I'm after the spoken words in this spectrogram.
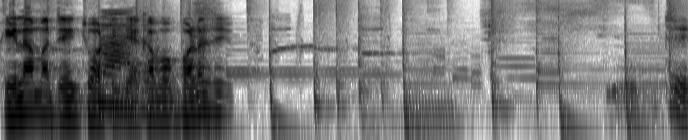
પેલામાં જઈ ચોટી જાય ખબર પડે છે? જે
